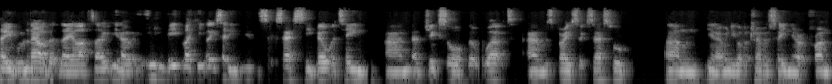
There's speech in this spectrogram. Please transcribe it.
table now that they are. So you know, he, he, like he, like you said, he, success. He built a team and a jigsaw that worked and was very successful. Um, you know, when you got Trevor Senior up front,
